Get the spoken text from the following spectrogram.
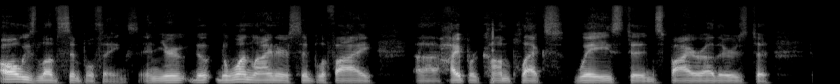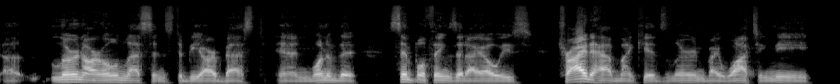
always love simple things, and you're the, the one liners simplify uh, hyper complex ways to inspire others to uh, learn our own lessons to be our best. And one of the simple things that I always try to have my kids learn by watching me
